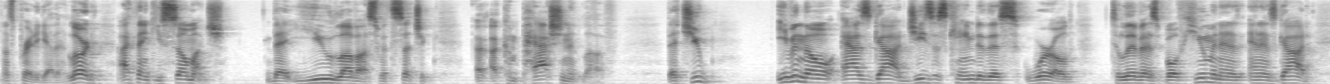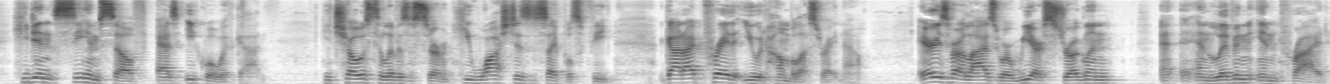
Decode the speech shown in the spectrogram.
Let's pray together. Lord, I thank you so much that you love us with such a, a, a compassionate love. That you, even though as God, Jesus came to this world to live as both human and, as God, he didn't see himself as equal with God. He chose to live as a servant. He washed his disciples' feet. God, I pray that you would humble us right now. Areas of our lives where we are struggling and, and living in pride.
